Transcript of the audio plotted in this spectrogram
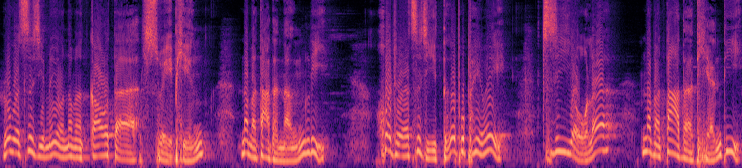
如果自己没有那么高的水平、那么大的能力，或者自己德不配位，自己有了那么大的田地、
